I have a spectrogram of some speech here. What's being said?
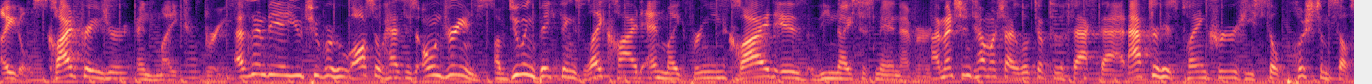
idols, Clyde Frazier and Mike Breen. As an NBA YouTuber who also has his own dreams of doing big things like Clyde and Mike Breen, Clyde is the nicest man ever. I mentioned how much I looked up to the fact that after his playing career, he still pushed himself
